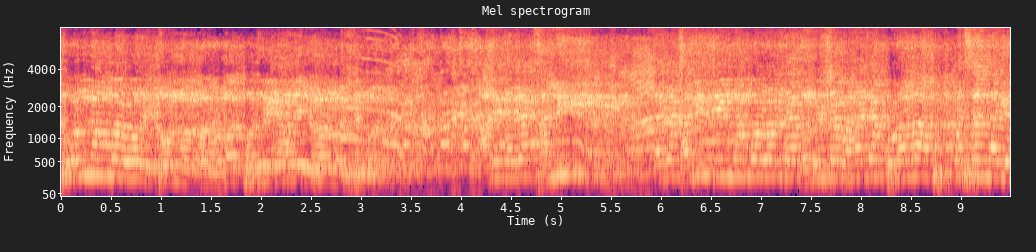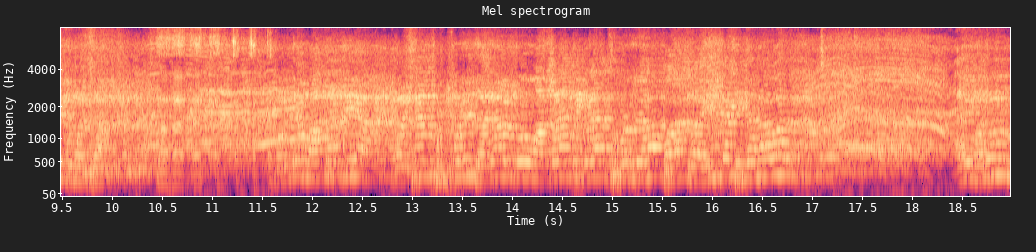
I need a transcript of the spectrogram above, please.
दोन नंबरवर आहे दोन नंबरवर. मतपत्रिकेमध्ये इव्हन मशीनवर. आणि त्याच्याखाली त्याच्याखाली तीन नंबरवर त्या धनुष्यबाणाच्या बुडाला आपण गेलं लागेल मशाल. म्हणजे त्या वादाची मशाल फुटफुटीत झाल्यावर तो वाकडा तिकडा सोडलेला बाण राहील त्या ठिकाणावर. आणि म्हणून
